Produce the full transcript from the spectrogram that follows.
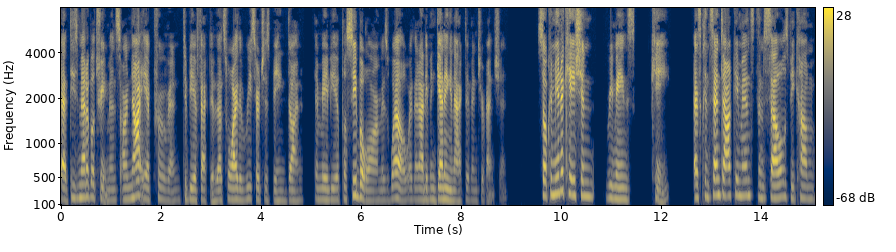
that these medical treatments are not yet proven to be effective. That's why the research is being done. There may be a placebo arm as well, where they're not even getting an active intervention. So communication remains key. As consent documents themselves become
